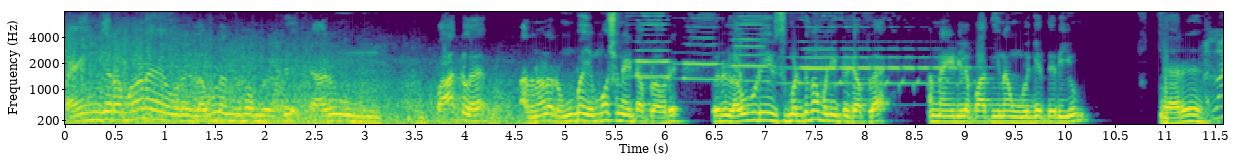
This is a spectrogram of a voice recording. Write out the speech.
பயங்கரமான ஒரு லவ்ல இருந்துருப்பாங்க இருக்கு. யாரும் பார்க்கல. அதனால ரொம்ப எமோஷன் ஆயிட்டாப்ல அவரு. ஒரு லவ் டீல்ஸ் மட்டும் தான் பண்ணிட்டு இருக்காப்ல. அண்ணா ஐடியில் பார்த்தீங்கன்னா உங்களுக்கே தெரியும். யாரு? அல்லா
